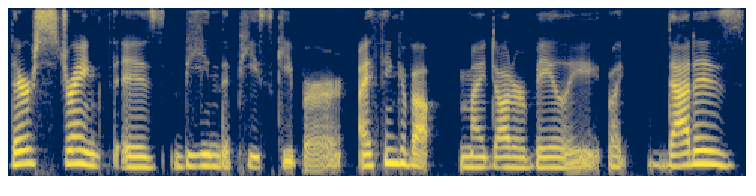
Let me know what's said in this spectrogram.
Their strength is being the peacekeeper. I think about my daughter Bailey, like that is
